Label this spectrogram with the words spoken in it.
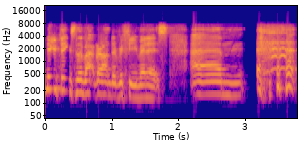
new, things in the background every few minutes. Um, it,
